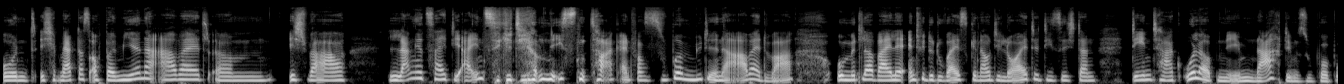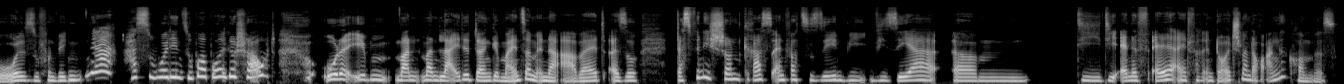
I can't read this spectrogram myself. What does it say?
Und ich merke das auch bei mir in der Arbeit. Ähm, ich war lange Zeit die einzige, die am nächsten Tag einfach super müde in der Arbeit war. Und mittlerweile, entweder du weißt genau die Leute, die sich dann den Tag Urlaub nehmen nach dem Super Bowl, so von wegen, ja, hast du wohl den Super Bowl geschaut? Oder eben man, man leidet dann gemeinsam in der Arbeit. Also das finde ich schon krass, einfach zu sehen, wie, wie sehr ähm, die, die NFL einfach in Deutschland auch angekommen ist.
